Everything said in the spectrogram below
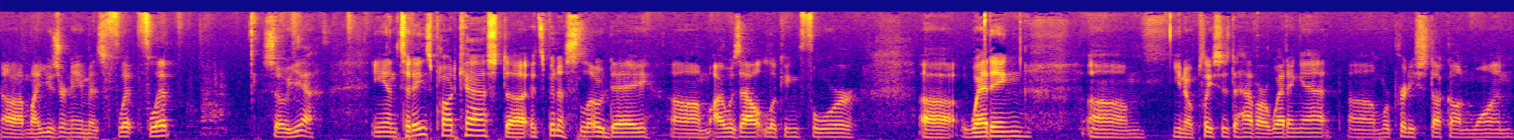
Uh, my username is FlipFlip. So yeah, and today's podcast, uh, it's been a slow day. Um, I was out looking for uh, wedding, um, you know, places to have our wedding at. Um, we're pretty stuck on one,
